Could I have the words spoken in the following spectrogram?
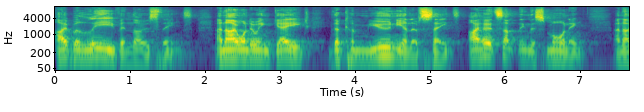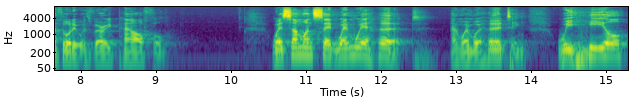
I believe in those things. And I want to engage the communion of saints. I heard something this morning and I thought it was very powerful. Where someone said, when we're hurt and when we're hurting, we heal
